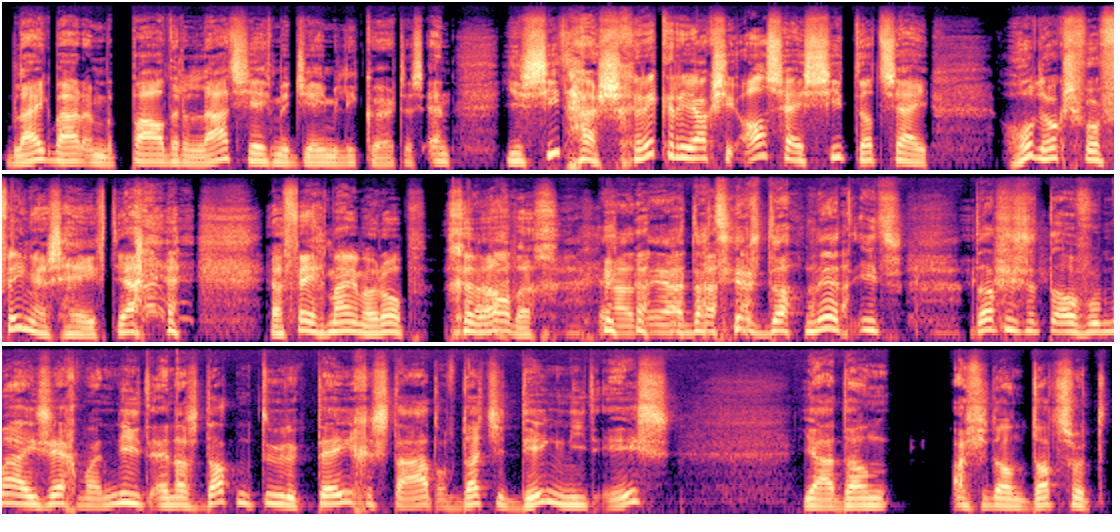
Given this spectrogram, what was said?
blijkbaar een bepaalde relatie heeft met Jamie Lee Curtis. En je ziet haar schrikreactie als zij ziet dat zij hotdogs voor vingers heeft. Ja, ja veeg mij maar op. Geweldig. Ja, ja, dat is dan net iets. Dat is het dan voor mij, zeg maar, niet. En als dat natuurlijk tegenstaat, of dat je ding niet is. Ja, dan. Als je dan dat soort.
